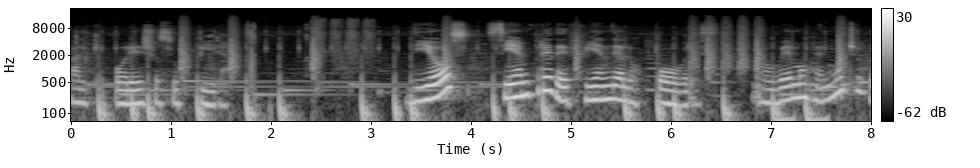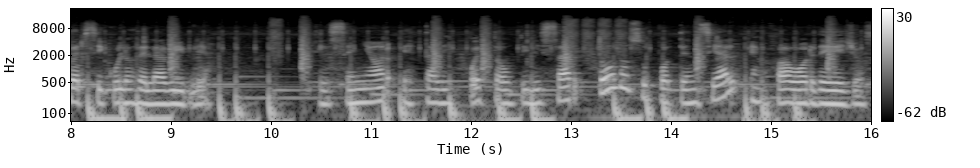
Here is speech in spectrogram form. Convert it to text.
al que por ello suspira. Dios siempre defiende a los pobres. Lo vemos en muchos versículos de la Biblia. El Señor está dispuesto a utilizar todo su potencial en favor de ellos.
